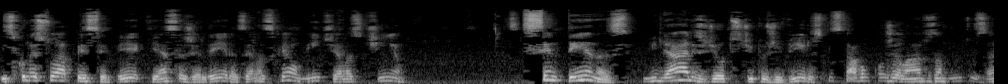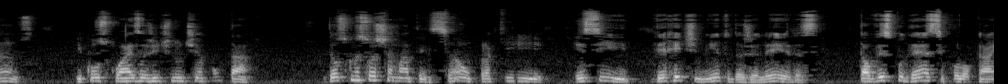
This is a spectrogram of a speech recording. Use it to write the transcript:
E se começou a perceber que essas geleiras, elas realmente elas tinham centenas, milhares de outros tipos de vírus que estavam congelados há muitos anos e com os quais a gente não tinha contato. Então isso começou a chamar atenção para que esse derretimento das geleiras talvez pudesse colocar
